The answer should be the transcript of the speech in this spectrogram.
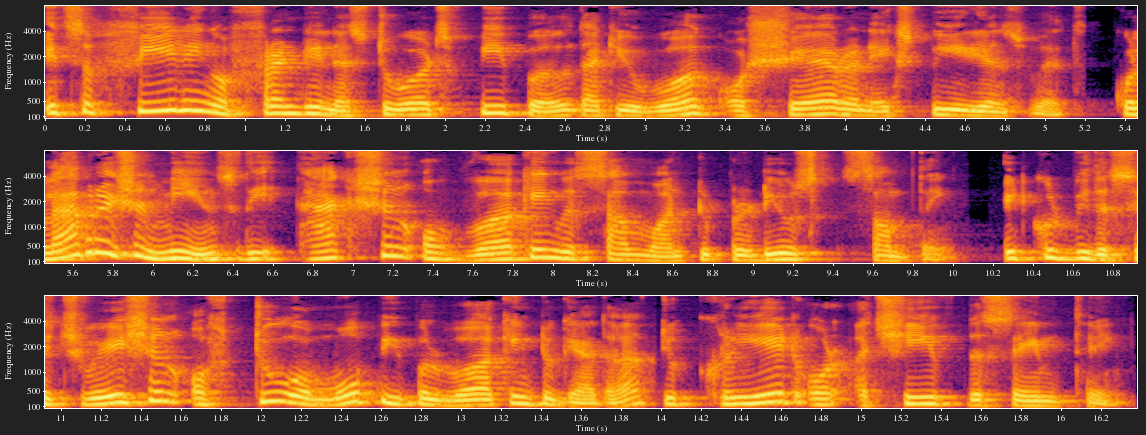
It's a feeling of friendliness towards people that you work or share an experience with. Collaboration means the action of working with someone to produce something. It could be the situation of two or more people working together to create or achieve the same thing.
